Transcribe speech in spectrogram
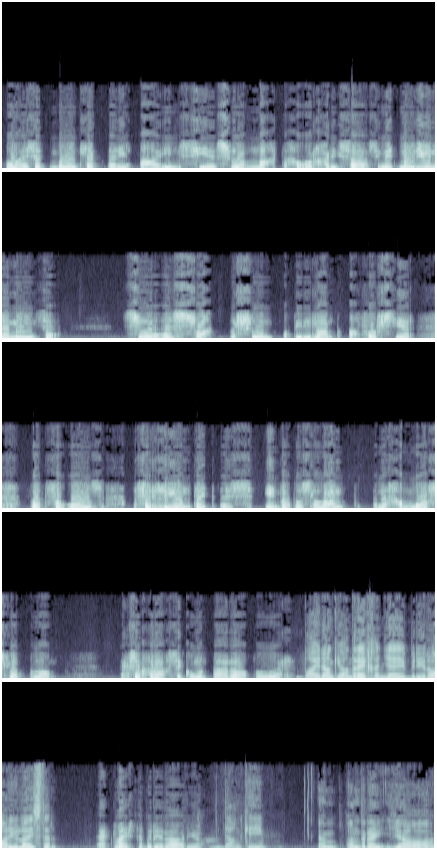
hoe is dit moontlik dat die ANC, so 'n magtige organisasie met miljoene mense, so 'n swak persoon op hierdie land afforceer wat vir ons 'n verleentheid is en wat ons land in 'n gemors laat beland. Ek sou graag sy kommentaar daarop hoor. Baie dankie Andre, gaan jy by die radio luister? Ek luister by die radio. Dankie. Ehm um, Andre, ja,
